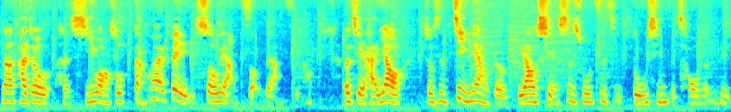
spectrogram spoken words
那他就很希望说，赶快被收养走这样子哈，而且还要。就是尽量的不要显示出自己读心的超能力。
